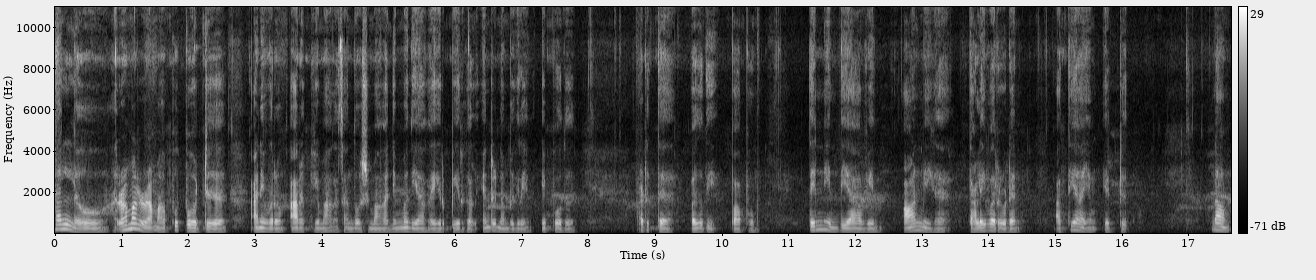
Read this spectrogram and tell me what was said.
ஹலோ. ரம ரம அப்பு போட்டு அனைவரும் ஆரோக்கியமாக சந்தோஷமாக நிம்மதியாக இருப்பீர்கள் என்று நம்புகிறேன். இப்போது அடுத்த பகுதி பார்ப்போம். தென்னிந்தியாவின் ஆன்மீக தலைவருடன் அத்தியாயம் எட்டு. நாம்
